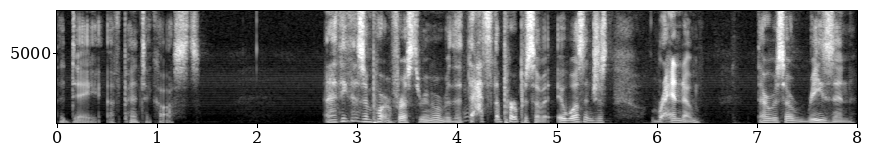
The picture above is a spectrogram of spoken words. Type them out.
the day of Pentecost. And I think that's important for us to remember that that's the purpose of it. It wasn't just random, there was a reason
